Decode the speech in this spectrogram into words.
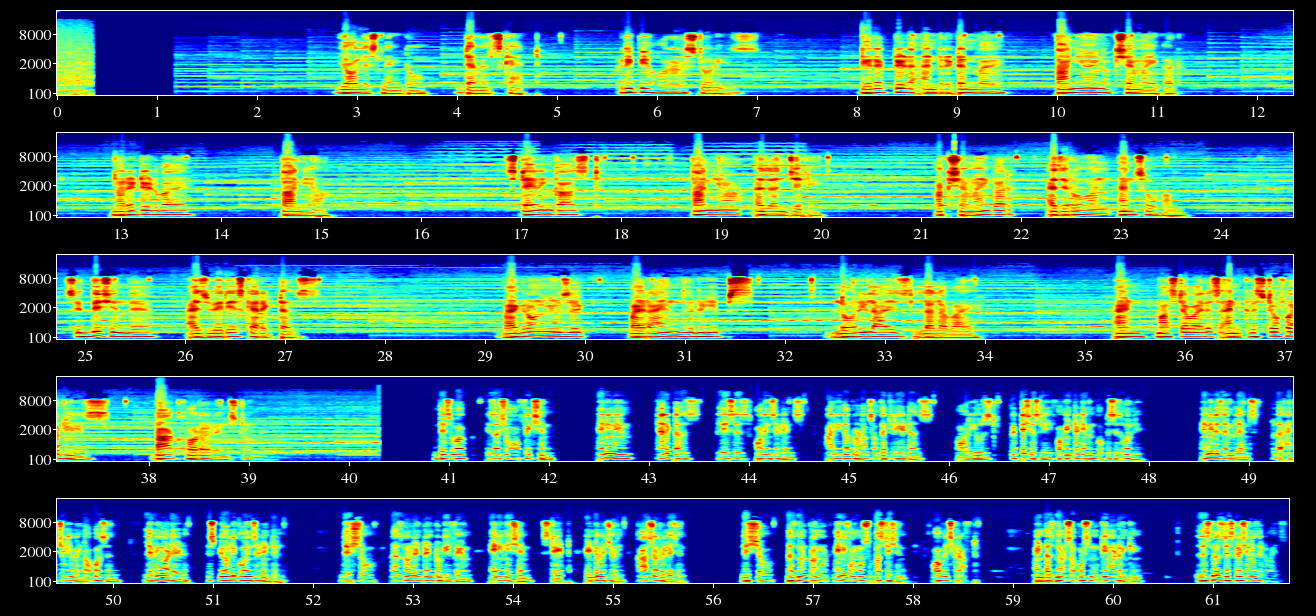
You're listening to Devil's Cat Creepy Horror Stories. Directed and written by Tanya and Akshay Maikar. Narrated by Tanya. Starring cast Tanya as Anjali. Akshay Maikar as Rohan and Soham. Siddhi Shinde as various characters. Background music by Ryan Reeves Lori Lies Lullaby, and Master Virus and Christopher Lee's Dark Horror Instrument. This work is a show of fiction. Any name, characters, places, or incidents are either products of the creators or used fictitiously for entertainment purposes only. Any resemblance to the actual event or person, living or dead, is purely coincidental. This show does not intend to defame any nation, state, individual, caste, or religion. This show does not promote any form of superstition or witchcraft and does not support smoking or drinking. Listeners' discretion is advised.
